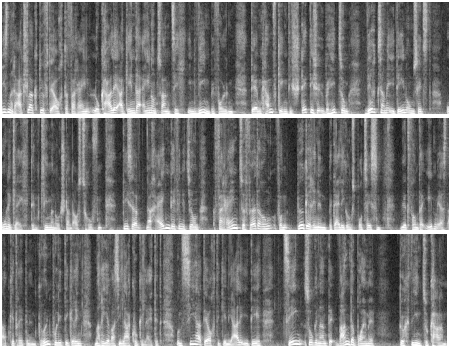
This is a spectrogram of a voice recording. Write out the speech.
Diesen Ratschlag dürfte auch der Verein Lokale Agenda 21 in Wien befolgen, der im Kampf gegen die städtische Überhitzung wirksame Ideen umsetzt, ohne gleich den Klimanotstand auszurufen. Dieser nach Eigendefinition Verein zur Förderung von Bürgerinnenbeteiligungsprozessen wird von der eben erst abgetretenen Grünpolitikerin Maria Vasilako geleitet. Und sie hatte auch die geniale Idee, zehn sogenannte Wanderbäume durch Wien zu karren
